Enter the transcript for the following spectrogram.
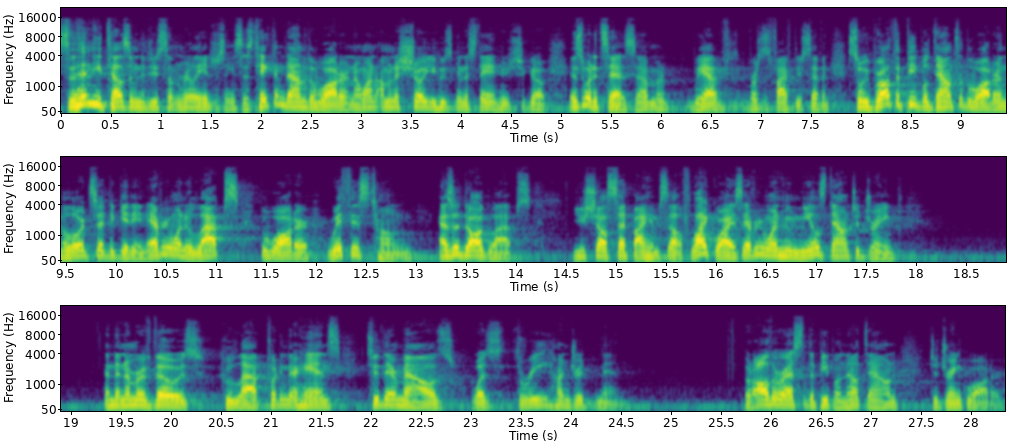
So then he tells him to do something really interesting. He says, Take them down to the water, and I want, I'm going to show you who's going to stay and who should go. This is what it says. Gonna, we have verses 5 through 7. So we brought the people down to the water, and the Lord said to Gideon, Everyone who laps the water with his tongue, as a dog laps, you shall set by himself. Likewise, everyone who kneels down to drink, and the number of those who lap, putting their hands to their mouths was 300 men. But all the rest of the people knelt down to drink water.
